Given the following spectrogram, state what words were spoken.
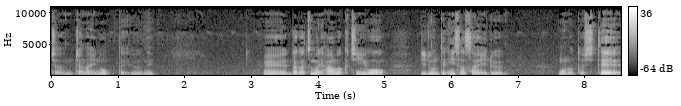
ちゃうんじゃないのっていうね、えーだからつまり反ワクチンを理論的に支えるものとして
